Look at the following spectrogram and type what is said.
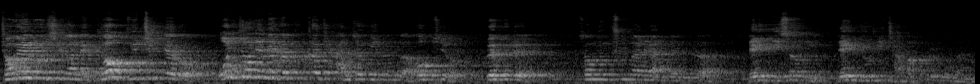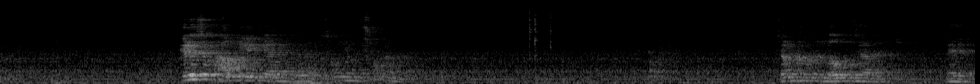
정해놓은 시간에 그 규칙대로 온전히 내가 끝까지 간 적이 있는가? 없지요. 왜 그래? 성령 충만이 안 되니까 내 이성이, 내 육이 잡아 끌고 가는 거예요. 그래서 바울이 얘기하는 거예요. 성령 충만. 저는 그걸 너무 잘 알죠. 왜?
